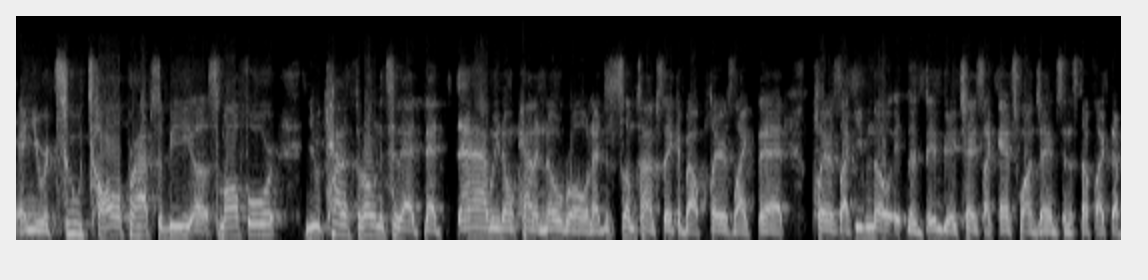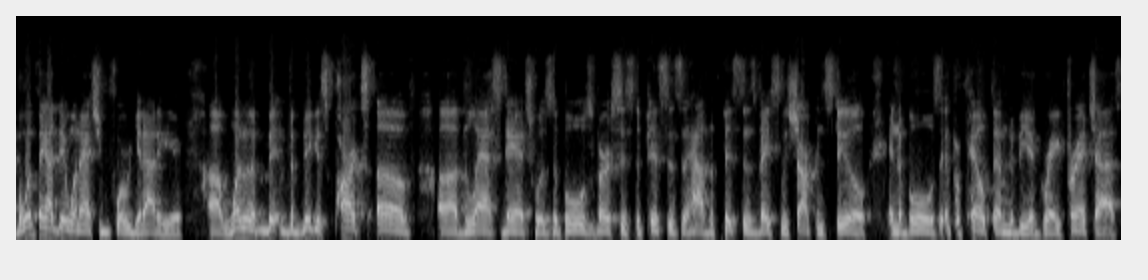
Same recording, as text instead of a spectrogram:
and you were too tall perhaps to be a small forward, you were kind of thrown into that that ah we don't kind of know role. And I just sometimes think about players like that, players like even though it, the, the, NBA changed like Antawn Jamison and stuff like that. But one thing I did want to ask you before we get out of here, uh, one of the the biggest parts of uh, the Last Dance was the Bulls versus the Pistons and how the Pistons basically sharpened steel in the Bulls and propelled them to be a great franchise.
